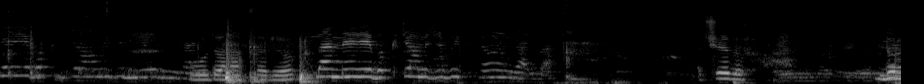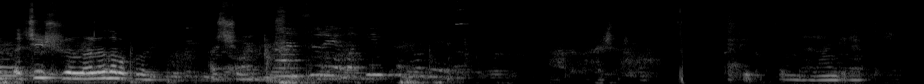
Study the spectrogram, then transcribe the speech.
Nereye bakacağımızı biliyorum galiba. Burada anahtar yok. Ben nereye bakacağımızı biliyorum galiba. Açıyor dur. Dur açayım şuralara da bakalım. Aç şurayı. Ben şuraya bakayım sen oraya bak. Arkadaşlar kapıyı kapatalım da her an gelebilir.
